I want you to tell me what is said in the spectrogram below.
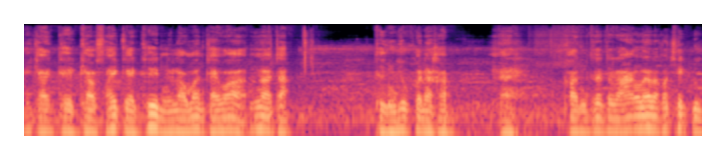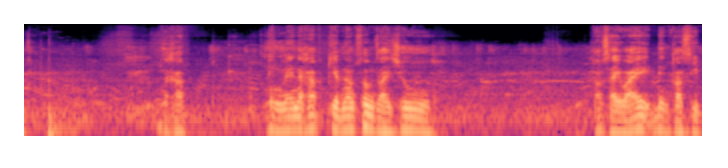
มีการเกิดแคลไซต์เกิดขึ้น เรามั่นใจว่าน่าจะถึงยุคกันนะครับนะก่อนจะล้างแล้วเราก็เช็คดูนะครับหนึ่งเลยนะครับเก็บน้ำส้มสายชูเอาใส่ไว้หนึ่งต่อสิบ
